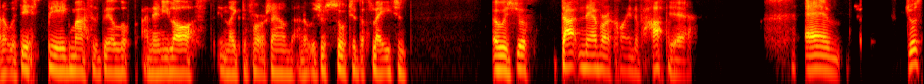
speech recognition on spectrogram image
and it was this big, massive build up, and then he lost in like the first round, and it was just such a deflation. It was just that never kind of happened. Yeah. Um, just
